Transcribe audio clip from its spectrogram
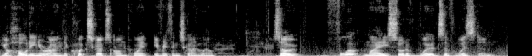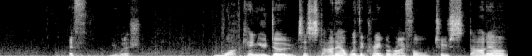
You're holding your own, the quick scope's on point, everything's going well. So for my sort of words of wisdom, if you wish, what can you do to start out with a Kraber rifle, to start out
